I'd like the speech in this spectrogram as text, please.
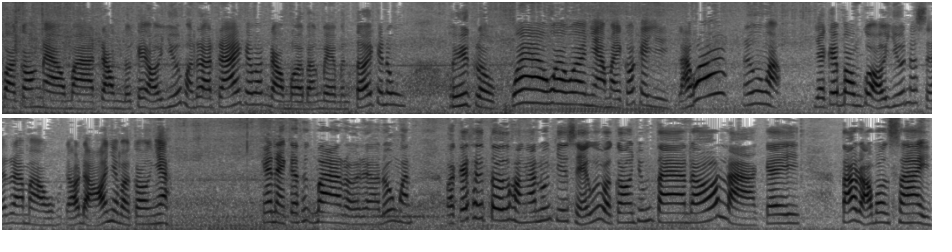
bà con nào mà trồng được cây ổi dứa mà nó ra trái, cái bắt đầu mời bạn bè mình tới cái nó huyết rồi wow wow wow, nhà mày có cây gì? Lạ quá, đúng không ạ? Và cái bông của ổi dứa nó sẽ ra màu đỏ đỏ nha bà con nha. Cái này cây thứ ba rồi đúng không anh? Và cái thứ tư, hoàng anh muốn chia sẻ với bà con chúng ta đó là cây táo đỏ bonsai.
